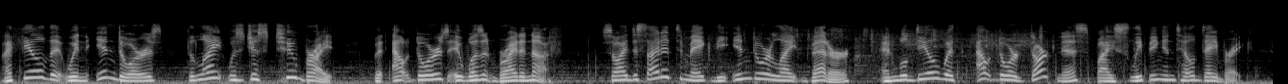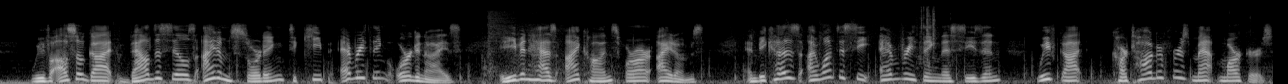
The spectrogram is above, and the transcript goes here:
I feel that when indoors, the light was just too bright, but outdoors it wasn't bright enough. So I decided to make the indoor light better and will deal with outdoor darkness by sleeping until daybreak. We've also got Valdacil's item sorting to keep everything organized. It even has icons for our items. And because I want to see everything this season, we've got Cartographer's Map Markers,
